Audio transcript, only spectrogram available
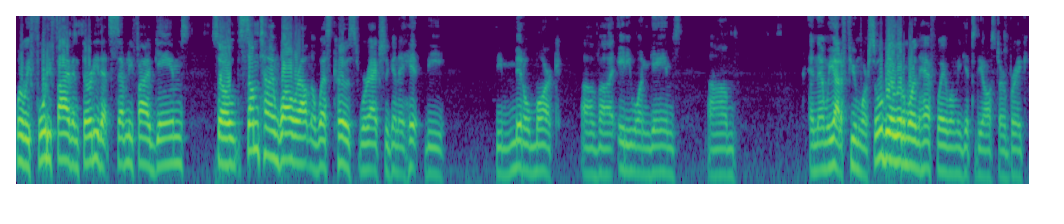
what are we? Forty-five and thirty. That's seventy-five games. So sometime while we're out on the West Coast, we're actually going to hit the the middle mark of uh, eighty-one games. Um, and then we got a few more. So we'll be a little more than halfway when we get to the All Star break,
